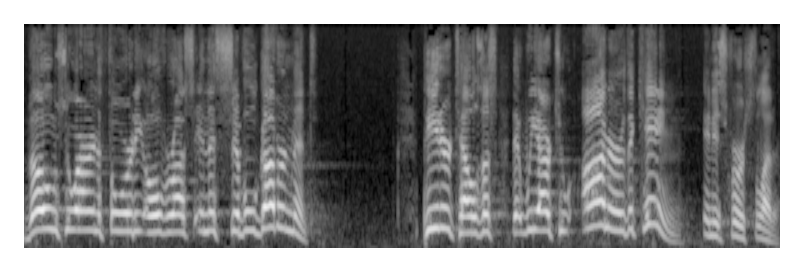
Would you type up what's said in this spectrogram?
those who are in authority over us in the civil government. Peter tells us that we are to honor the king in his first letter.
